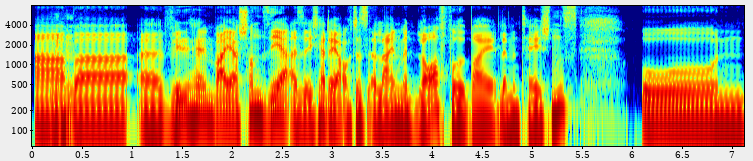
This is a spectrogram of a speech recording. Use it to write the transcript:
aber mhm. äh, Wilhelm war ja schon sehr, also ich hatte ja auch das Alignment Lawful bei Lamentations und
